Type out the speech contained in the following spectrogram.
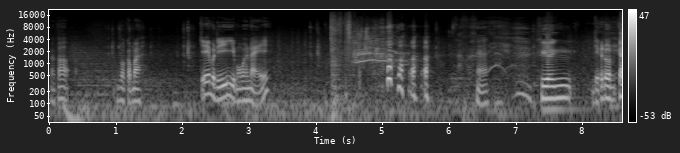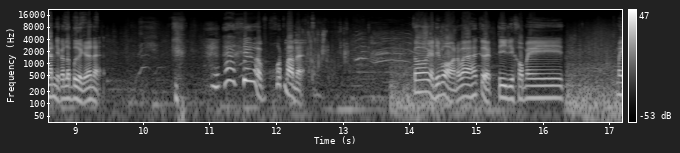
แล้วก็บอกกลับมา เจ๊บดีมองไปทางไหน เครื่องเดี๋ยวก็โดนกั้นเดี๋ยวก็ระเบิดอยู่แล้วแหละเครื่องแบบโคตรมันอะก็อย่างที่บอกนะว่าถ้าเกิดตีที่เขาไม่ไม่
